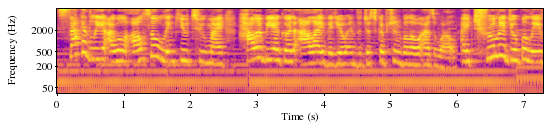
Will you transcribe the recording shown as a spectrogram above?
Secondly, I will also link you to my how to be a good ally video in the description below as well. I truly do believe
